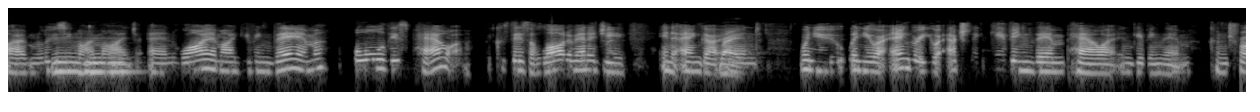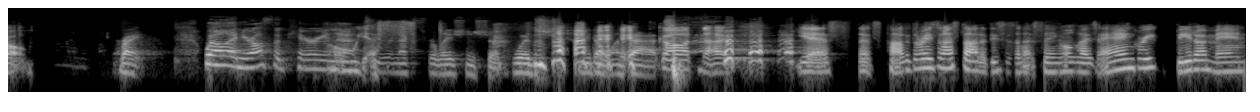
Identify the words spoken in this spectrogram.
I'm losing my mm-hmm. mind? And why am I giving them all this power? Because there's a lot of energy in anger, Right. and when you when you are angry, you're actually giving them power and giving them control. Right. Well, and you're also carrying Oh that to yes. your next relationship, which you don't want that. God no. Yes, that's part of the reason I started this, isn't it? Seeing all those angry, bitter men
